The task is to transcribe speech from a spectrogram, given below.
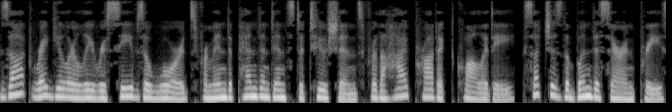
Zott regularly receives awards from independent institutions for the high product quality, such as the Bundesehrenpreis,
